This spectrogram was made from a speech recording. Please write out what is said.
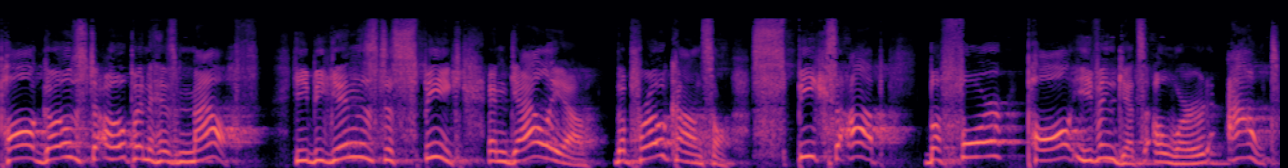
Paul goes to open his mouth. He begins to speak, and Gallio, the proconsul, speaks up before Paul even gets a word out.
